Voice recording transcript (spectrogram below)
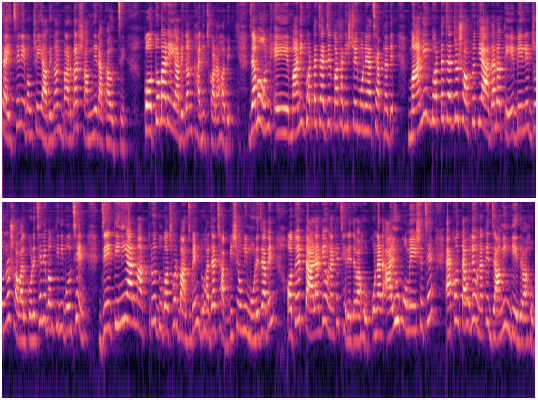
চাইছেন এবং সেই আবেদন বারবার সামনে রাখা হচ্ছে। কতবার এই আবেদন খারিজ করা হবে? যেমন এই মানিক ভট্টাচার্যের কথা নিশ্চয়ই মনে আছে আপনাদের? মানিক ভট্টাচার্য সম্প্রতি আদালতে বেলের জন্য সওয়াল করেছেন এবং তিনি বলছেন যে, তিনি আর মাত্র দু বছর বাঁচবেন দু হাজার ছাব্বিশে উনি মরে যাবেন, অতএব তার আগে ওনাকে ছেড়ে দেওয়া হোক। ওনার আয়ু কমে এসেছে, এখন তাহলে ওনাকে জামিন দিয়ে দেওয়া হোক।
